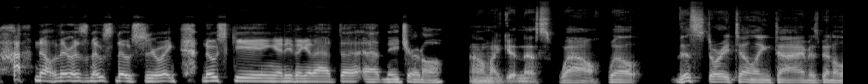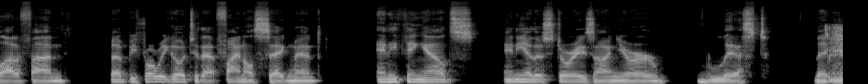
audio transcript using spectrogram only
no, there was no snowshoeing, no skiing, anything of that uh, at nature at all. Oh my goodness! Wow. Well, this storytelling time has been a lot of fun. But before we go to that final segment, anything else? Any other stories on your list that you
